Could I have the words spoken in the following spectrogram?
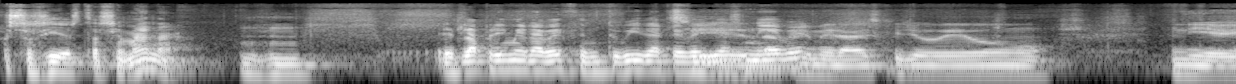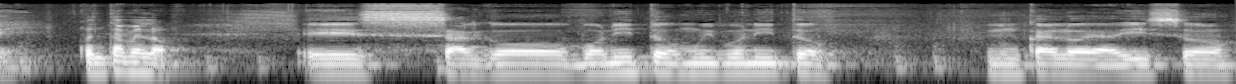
Eso ha sido esta semana. ¿Es la primera vez en tu vida que veías nieve? Es la primera vez que yo veo nieve. Cuéntamelo. Es algo bonito, muy bonito. Nunca lo había visto.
